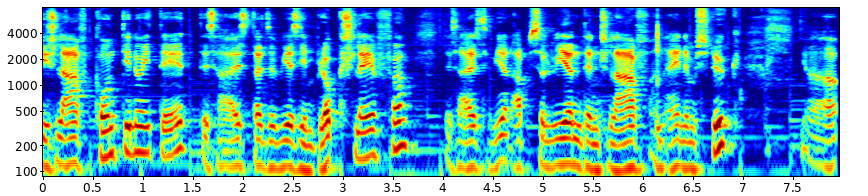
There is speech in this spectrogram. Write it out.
die Schlafkontinuität, das heißt also wir sind Blockschläfer, das heißt wir absolvieren den Schlaf an einem Stück. Äh,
